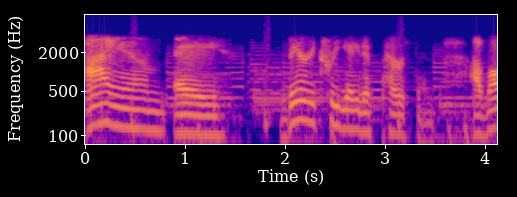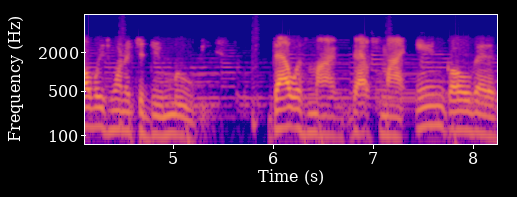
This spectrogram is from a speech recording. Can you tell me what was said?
I am a very creative person. I've always wanted to do movies. that was my that's my end goal that has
